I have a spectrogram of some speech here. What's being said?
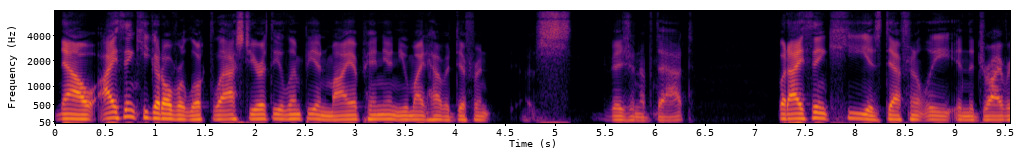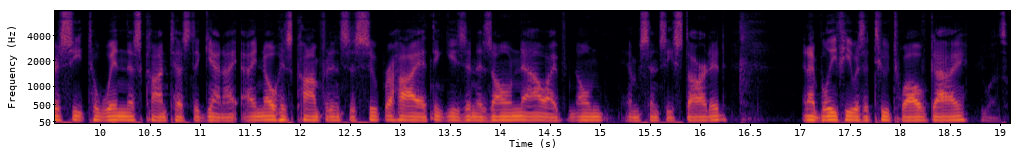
Now, I think he got overlooked last year at the Olympia, in my opinion. You might have a different uh, vision of that. But I think he is definitely in the driver's seat to win this contest again. I, I know his confidence is super high. I think he's in his own now. I've known him since he started. And I believe he was a 212 guy. he was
